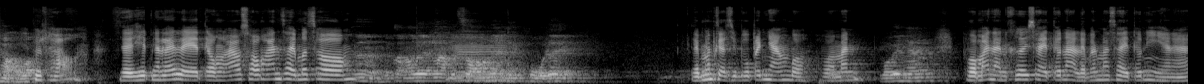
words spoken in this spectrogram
เขาคือเท้า เดี๋ยวเฮ็ดนั่นแหละแหละต้องเอาสองอันใส่มาสอง เออแล้วก็เอาเลยมาเป็นซองเลยเป็นผูเลยแต่มันก็สิบ่เป็นหยังบ่เพราะว่ามันบอกเป็นหยังเพราะมันนั่นเคยใส่ตัวนั้นแล้วมันมาใส่ตัวนี้อะนะ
